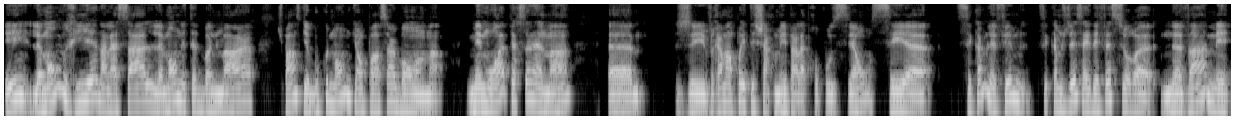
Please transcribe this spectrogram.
et le monde riait dans la salle, le monde était de bonne humeur. Je pense qu'il y a beaucoup de monde qui ont passé un bon moment. Mais moi, personnellement, euh, j'ai vraiment pas été charmé par la proposition. C'est euh, c'est comme le film, tu sais, comme je disais, ça a été fait sur euh, 9 ans, mais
